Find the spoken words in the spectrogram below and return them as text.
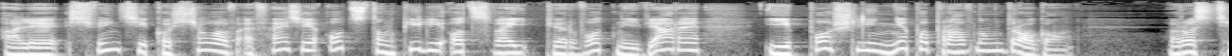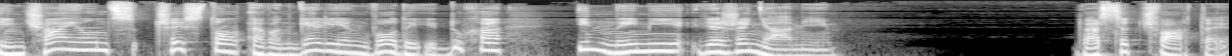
Ale święci kościoła w Efezie odstąpili od swej pierwotnej wiary i poszli niepoprawną drogą, rozcieńczając czystą Ewangelię wody i ducha innymi wierzeniami. Werset czwarty.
